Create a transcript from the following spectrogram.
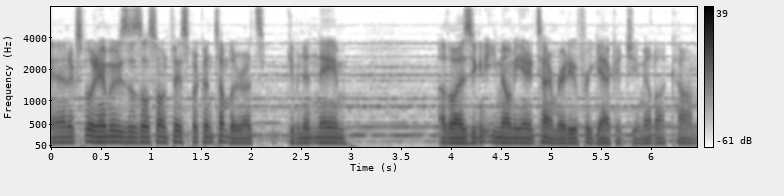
And Exploding Head Movies is also on Facebook and Tumblr. It's giving it a name. Otherwise, you can email me anytime, radiofreegack at gmail.com.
